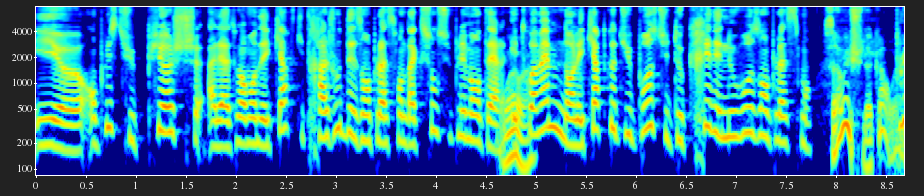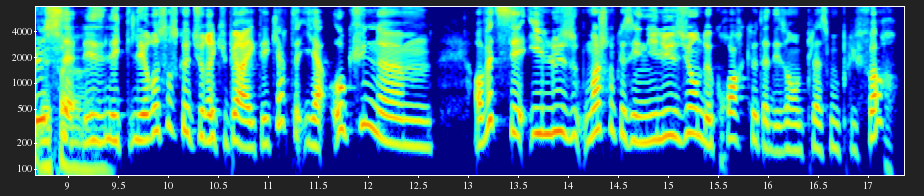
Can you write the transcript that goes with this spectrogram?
Et euh, en plus, tu pioches aléatoirement des cartes qui te rajoutent des emplacements d'action supplémentaires. Ouais, et ouais. toi-même, dans les cartes que tu poses, tu te crées des nouveaux emplacements. ça oui je suis d'accord ouais, Plus ça- les, les- les ressources que tu récupères avec tes cartes, il n'y a aucune. euh, En fait, c'est illusion. Moi, je trouve que c'est une illusion de croire que tu as des emplacements plus forts.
